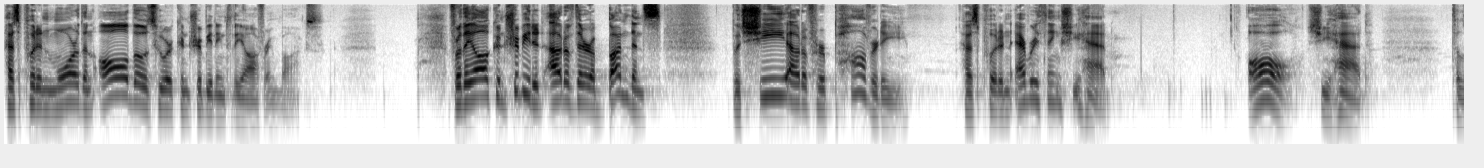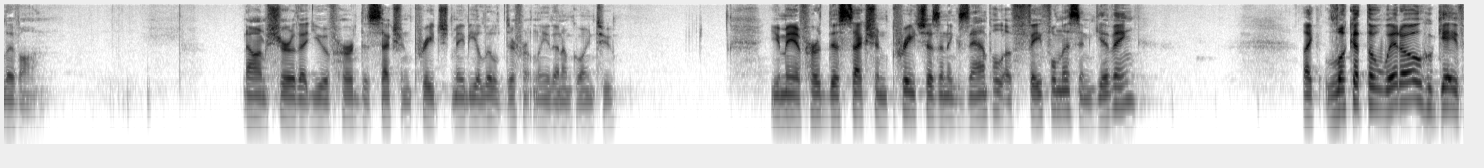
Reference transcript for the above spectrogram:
has put in more than all those who are contributing to the offering box. For they all contributed out of their abundance, but she, out of her poverty, has put in everything she had, all she had to live on. Now, I'm sure that you have heard this section preached maybe a little differently than I'm going to. You may have heard this section preached as an example of faithfulness in giving. Like, look at the widow who gave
